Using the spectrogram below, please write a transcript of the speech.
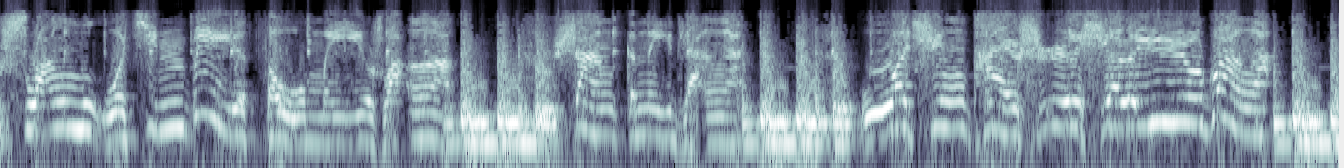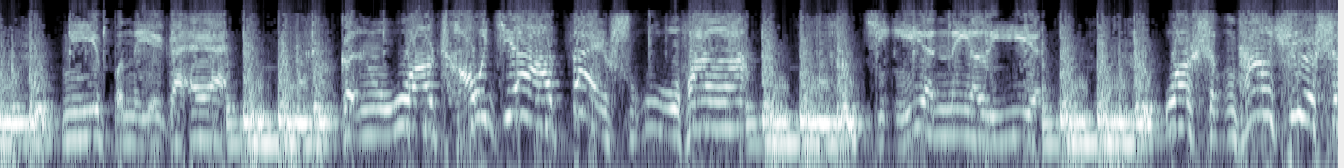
双目紧准备走眉霜啊！上个那天啊，我请太师写了御状啊，你不内该跟我吵架在书房啊！今夜那里我升堂去审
